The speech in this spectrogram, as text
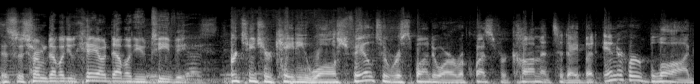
This is from WKOW TV. Her teacher, Katie Walsh, failed to respond to our request for comment today, but in her blog,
